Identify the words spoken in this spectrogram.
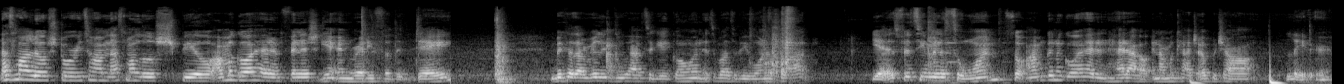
that's my little story time. That's my little spiel. I'm gonna go ahead and finish getting ready for the day because i really do have to get going. It's about to be one o'clock yeah it's 15 minutes to one so i'm gonna go ahead and head out and i'm gonna catch up with y'all later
